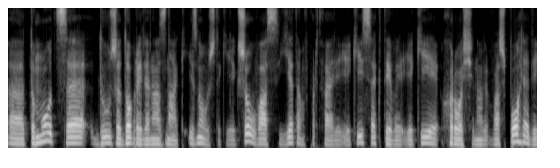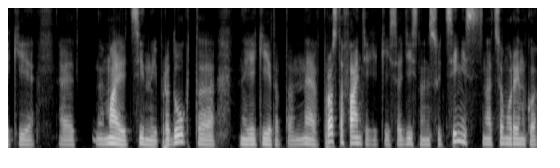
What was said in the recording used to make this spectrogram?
Е, Тому це дуже добрий для нас знак. І знову ж таки, якщо у вас є там в портфелі якісь активи, які хороші, на ваш погляд, які е, мають цінний продукт, е, які, тобто, не просто фантик якийсь, а дійсно несуть цінність на цьому ринку,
